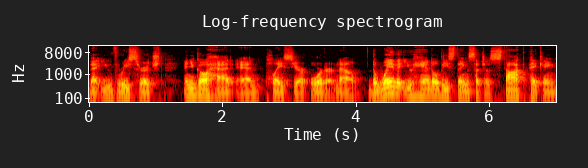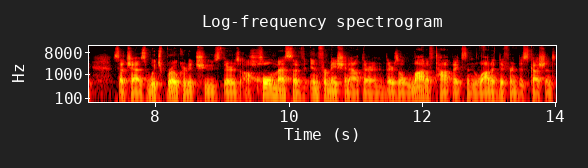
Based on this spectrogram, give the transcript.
that you've researched and you go ahead and place your order. Now, the way that you handle these things, such as stock picking, such as which broker to choose, there's a whole mess of information out there, and there's a lot of topics and a lot of different discussions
